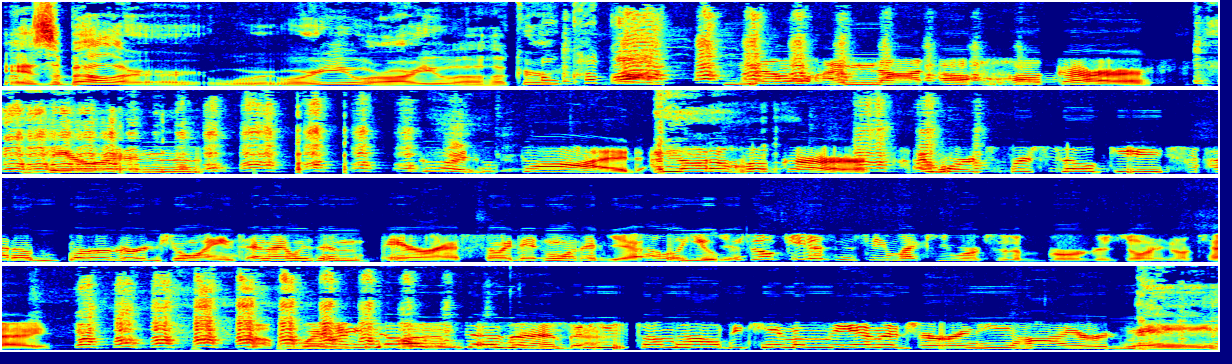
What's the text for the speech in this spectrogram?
Isabel, or, or were were you or are you a hooker? Oh come on. No, I'm not a hooker, Darren. Good God, I'm not a hooker. I worked for Silky at a burger joint, and I was embarrassed, so I didn't want to Yeah. tell you. Yeah, Silky doesn't seem like he works at a burger joint, okay? Not the way he I know he doesn't, but he somehow became a manager, and he hired me.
